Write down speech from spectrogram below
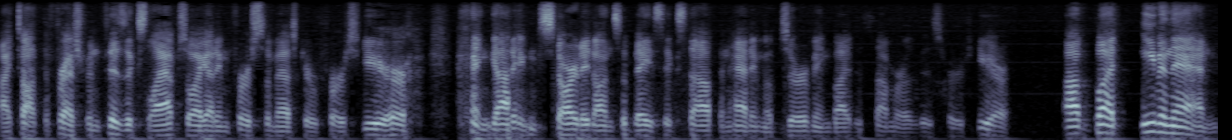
I taught the freshman physics lab, so I got him first semester, first year, and got him started on some basic stuff and had him observing by the summer of his first year. Uh, but even then,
